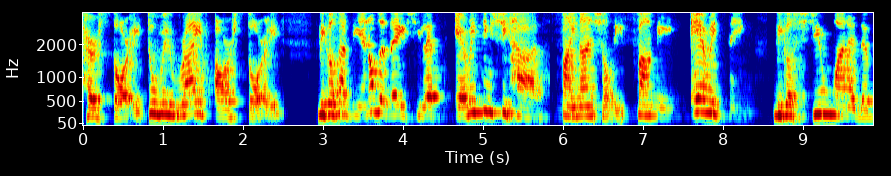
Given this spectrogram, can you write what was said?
her story, to rewrite our story. Because at the end of the day, she left everything she had financially, family, everything, because she wanted the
